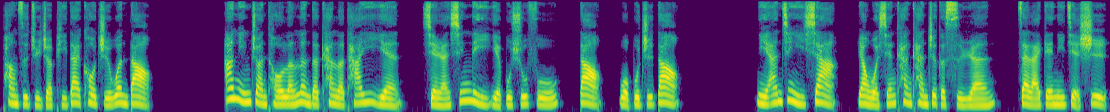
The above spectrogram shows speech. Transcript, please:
胖子举着皮带扣直问道。阿宁转头冷冷的看了他一眼，显然心里也不舒服，道：“我不知道。你安静一下，让我先看看这个死人，再来给你解释。”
